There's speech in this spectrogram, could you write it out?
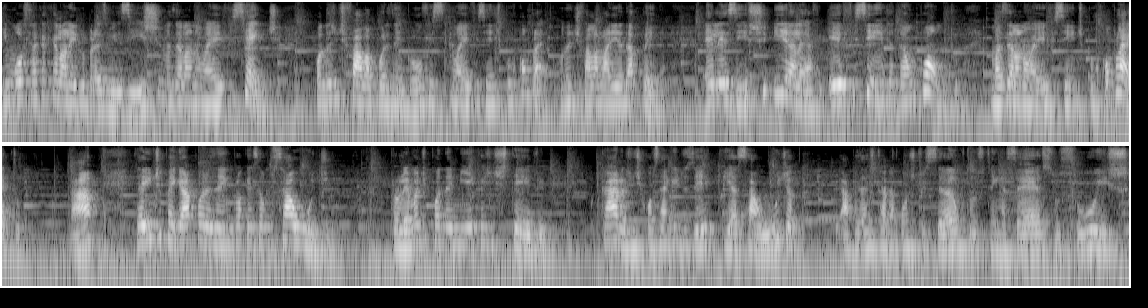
E mostrar que aquela lei no Brasil existe, mas ela não é eficiente. Quando a gente fala, por exemplo, não é eficiente por completo. Quando a gente fala Maria da Penha, ela existe e ela é eficiente até um ponto, mas ela não é eficiente por completo, tá? Se a gente pegar, por exemplo, a questão de saúde, problema de pandemia que a gente teve, Cara, a gente consegue dizer que a saúde, apesar de estar na Constituição, todos têm acesso, SUS,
